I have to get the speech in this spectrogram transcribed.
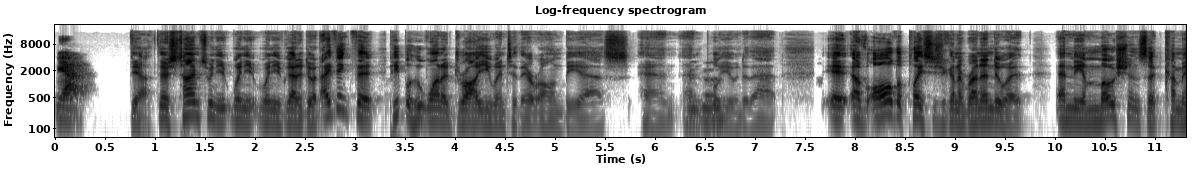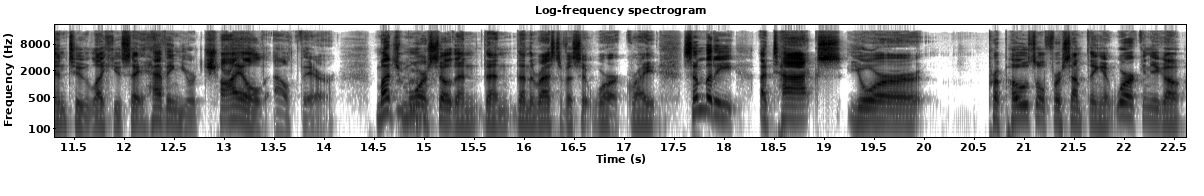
Yeah. Yeah, there's times when you when you when you've got to do it. I think that people who want to draw you into their own BS and and mm-hmm. pull you into that, it, of all the places you're going to run into it, and the emotions that come into, like you say, having your child out there, much mm-hmm. more so than than than the rest of us at work, right? Somebody attacks your proposal for something at work, and you go,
